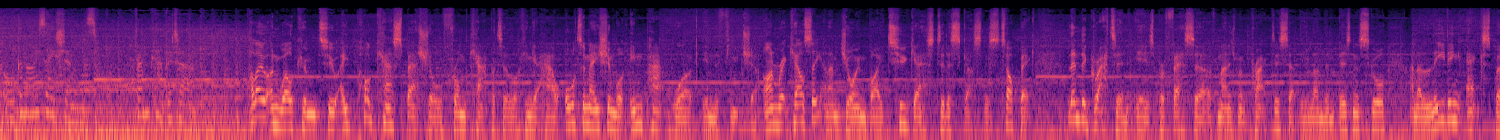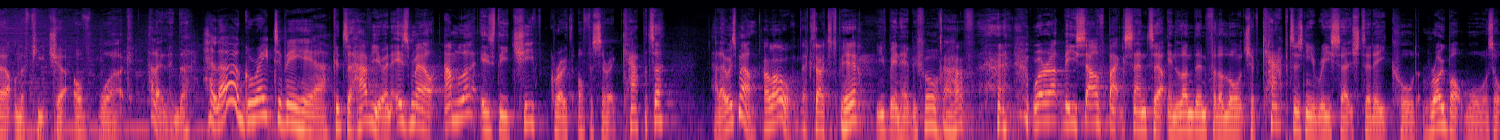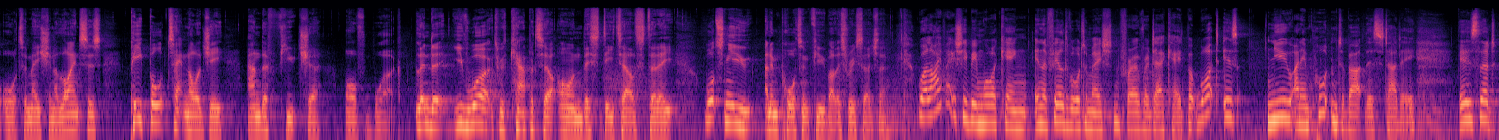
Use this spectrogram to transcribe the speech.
across organisations from Capita. Hello and welcome to a podcast special from Capita looking at how automation will impact work in the future. I'm Rick Kelsey and I'm joined by two guests to discuss this topic. Lynda Gratton is Professor of Management Practice at the London Business School and a leading expert on the future of work. Hello, Lynda. Hello, great to be here. Good to have you. And Ismail Amla is the Chief Growth Officer at Capita. Hello, Ismail. Hello, excited to be here. You've been here before. I have. We're at the Southbank Centre in London for the launch of Capita's new research study called Robot Wars or Automation Alliances People, Technology, and the Future of Work. Lynda, you've worked with Capita on this detailed study. What's new and important for you about this research then? Well, I've actually been working in the field of automation for over a decade, but what is new and important about this study is that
